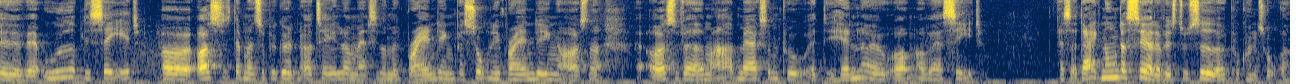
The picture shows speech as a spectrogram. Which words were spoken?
øh, være ude og blive set, og også da man så begyndte at tale om alt noget med branding, personlig branding og sådan noget, har også været meget opmærksom på, at det handler jo om at være set. Altså, der er ikke nogen, der ser dig, hvis du sidder på kontoret.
